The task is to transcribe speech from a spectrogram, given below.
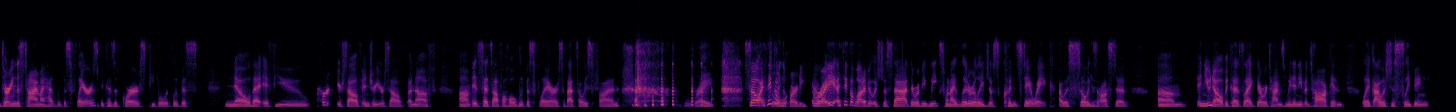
during this time, I had lupus flares because, of course, people with lupus know that if you hurt yourself, injure yourself enough, um, it sets off a whole lupus flare, so that's always fun. right. So I think a, the party. Right. I think a lot of it was just that there would be weeks when I literally just couldn't stay awake. I was so yeah. exhausted. Um, and you know, because like there were times mm-hmm. we didn't even talk and like I was just sleeping.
